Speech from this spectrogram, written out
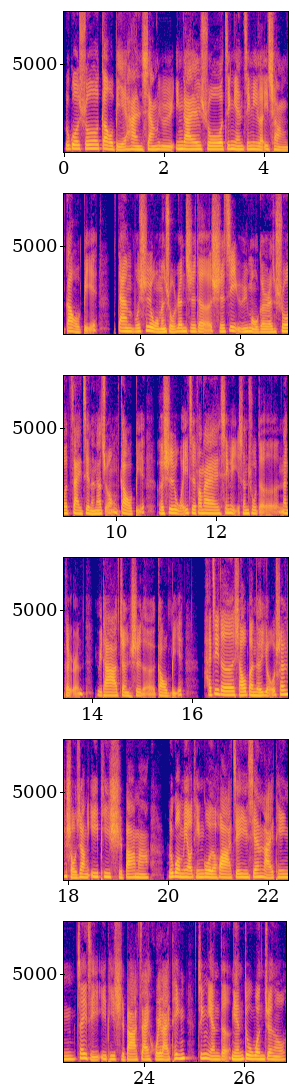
如果说告别和相遇，应该说今年经历了一场告别，但不是我们所认知的实际与某个人说再见的那种告别，而是我一直放在心里深处的那个人与他正式的告别。还记得小本的有声手账 EP 十八吗？如果没有听过的话，建议先来听这一集 EP 十八，再回来听今年的年度问卷哦。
